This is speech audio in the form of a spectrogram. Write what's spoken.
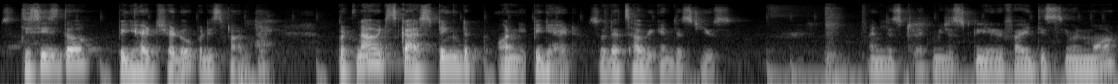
So this is the pig head shadow but it's not there. But now it's casting the on pig head. So that's how we can just use and just let me just clarify this even more.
